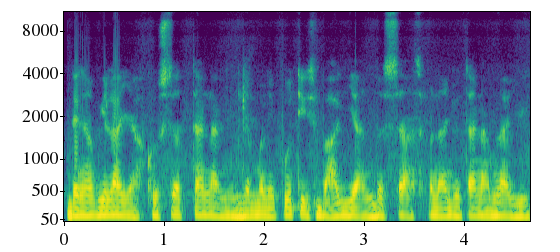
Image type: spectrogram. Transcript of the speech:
dengan wilayah kesultanan yang meliputi sebahagian besar semenanjung Tanah Melayu.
